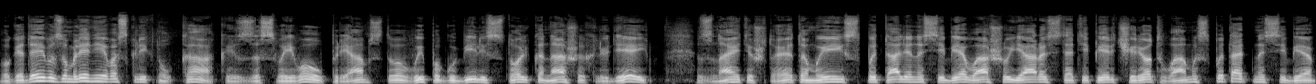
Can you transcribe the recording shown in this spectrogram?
Угадей в изумлении воскликнул, «Как из-за своего упрямства вы погубили столько наших людей? Знаете, что это мы испытали на себе вашу ярость, а теперь черед вам испытать на себе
